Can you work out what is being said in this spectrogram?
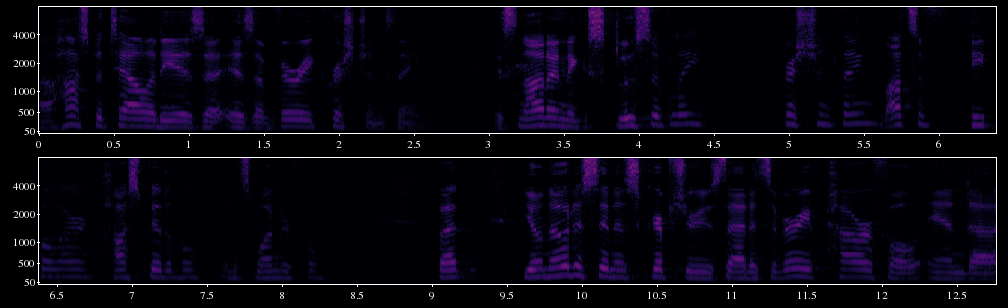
Uh, hospitality is a, is a very Christian thing. It's not an exclusively Christian thing. Lots of people are hospitable, and it's wonderful. But you'll notice in the scriptures that it's a very powerful and, uh,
